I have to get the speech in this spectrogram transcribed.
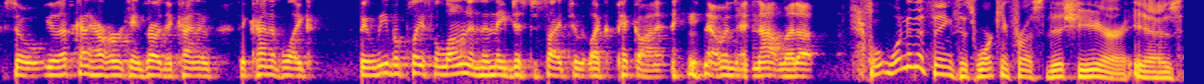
So you know that's kind of how hurricanes are. They kind of they kind of like they leave a place alone, and then they just decide to like pick on it, you know, and, and not let up. Well, one of the things that's working for us this year is,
